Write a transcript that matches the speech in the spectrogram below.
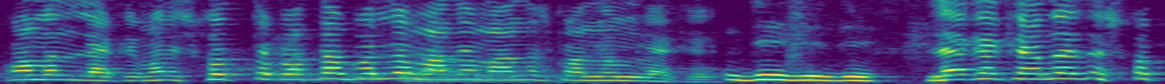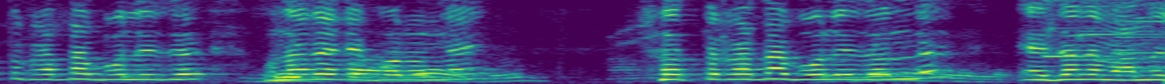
কমেন্ট লেখে। মানে সত্য কথা বললে মানে মানুষ কলম লেখে। জি জি জি। লেখে কেন? সত্য কথা বলি যে ওনার এটা গরু নাই। সত্য কথা বলি জন্য এই জন্য মানুষ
